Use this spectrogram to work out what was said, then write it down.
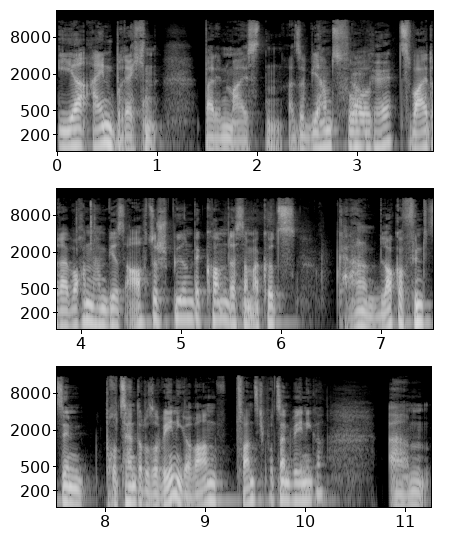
eher einbrechen bei den meisten. Also wir haben es vor Okay. zwei, drei Wochen haben wir es auch zu spüren bekommen, dass da mal kurz, keine Ahnung, locker 15 Prozent oder so weniger waren, 20 Prozent weniger. Ähm,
